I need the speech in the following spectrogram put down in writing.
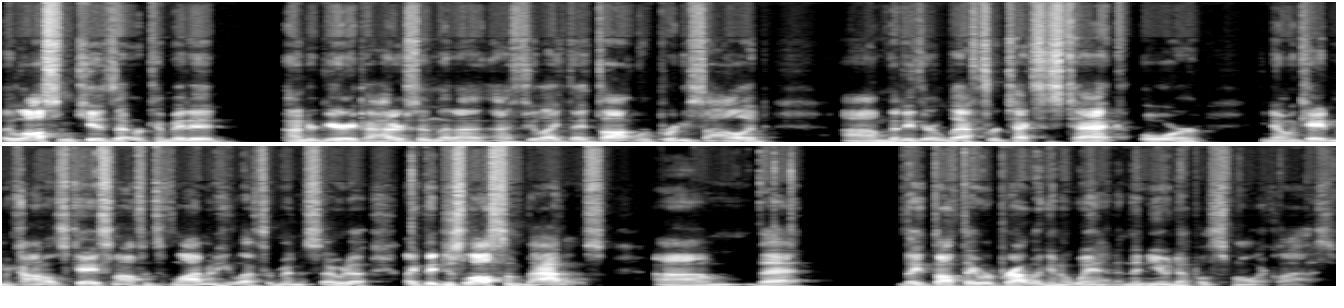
they lost some kids that were committed under Gary Patterson that I, I feel like they thought were pretty solid, um, that either left for Texas Tech or you know in Caden McConnell's case, an offensive lineman, he left for Minnesota. Like they just lost some battles um, that they thought they were probably going to win, and then you end up with a smaller class.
